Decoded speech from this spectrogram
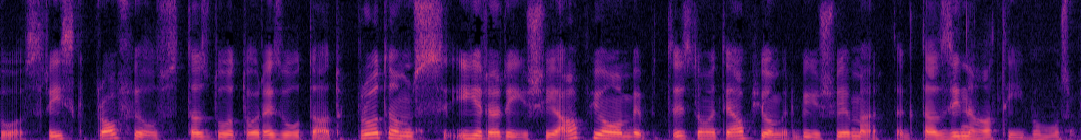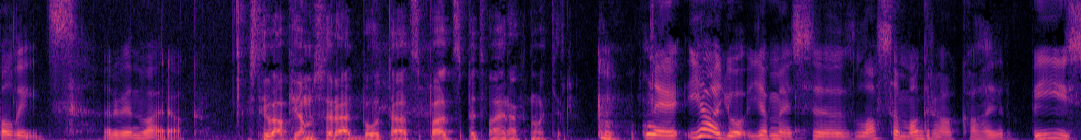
tos riska profilus, tas dod to rezultātu. Protams, ir arī šie apjomi, bet es domāju, tie apjomi ir bijuši vienmēr. Tā zinātība mums palīdz ar vien vairāk. Stīva apjoms varētu būt tāds pats, bet vairāk noķer. Jā, jo, ja mēs eh, lasām agrāk, kā ir bijis,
